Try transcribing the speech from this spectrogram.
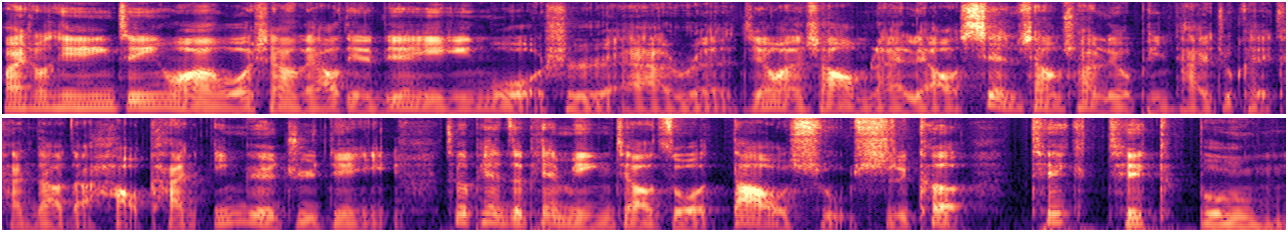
欢迎收听，今晚我想聊点电影，我是 Aaron。今天晚上我们来聊线上串流平台就可以看到的好看音乐剧电影。这个片子片名叫做《倒数时刻》，Tick Tick Boom。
